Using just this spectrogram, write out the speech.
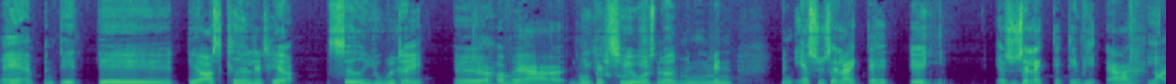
Ja, ja, men det, det, det er også kedeligt her, sidde juledag øh, Ja. og være negativ Scrooge, og sådan noget, ja. men, men, men jeg synes heller ikke, det, det, jeg synes heller ikke, det er det, vi er. Nej,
